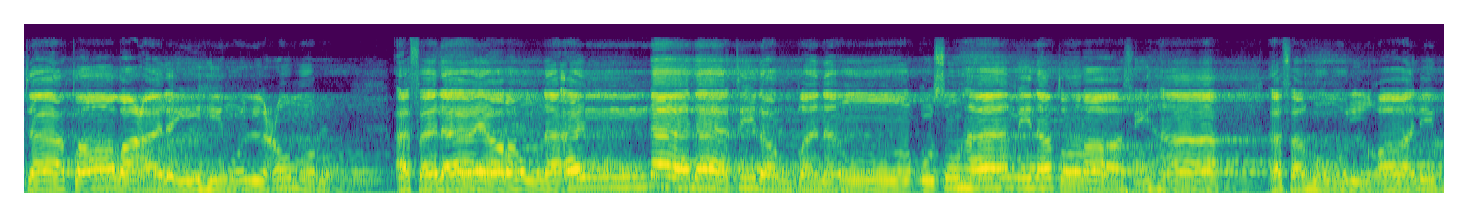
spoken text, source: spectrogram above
حتى طال عليهم العمر. أفلا يرون أنا ناتي الأرض ننقصها من أطرافها؟ أفهم الغالبون.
